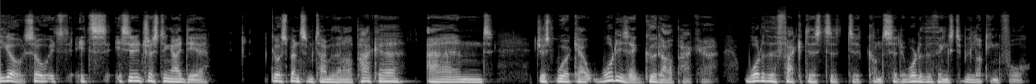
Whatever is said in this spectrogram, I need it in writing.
you go. So it's it's it's an interesting idea go spend some time with an alpaca and just work out what is a good alpaca. What are the factors to, to consider? What are the things to be looking for?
